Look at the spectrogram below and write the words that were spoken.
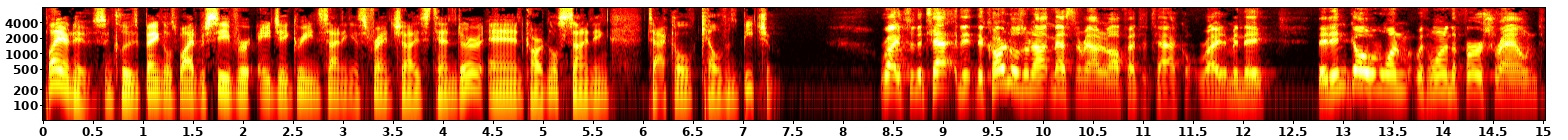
Player news includes Bengals wide receiver AJ Green signing his franchise tender and Cardinals signing tackle Kelvin Beachum. Right. So the, ta- the the Cardinals are not messing around at offensive tackle, right? I mean they they didn't go one with one in the first round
